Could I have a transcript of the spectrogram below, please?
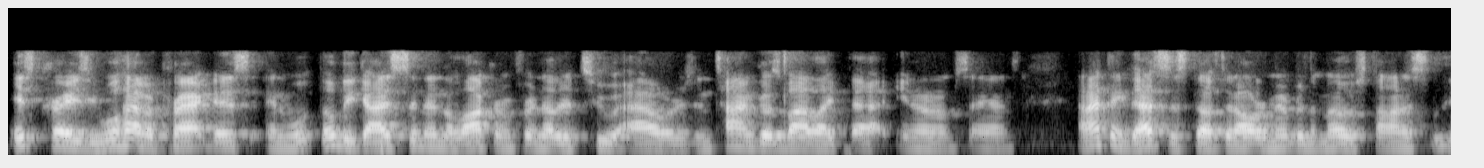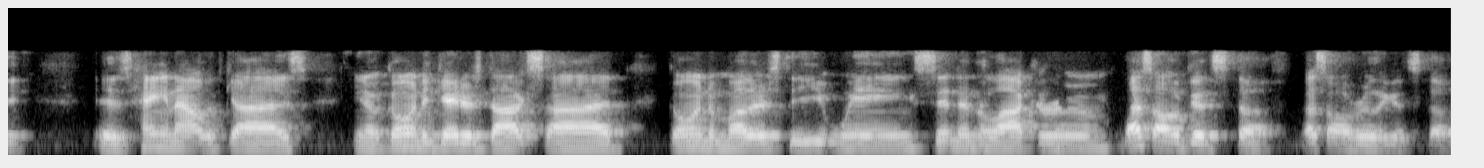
It's crazy. We'll have a practice and we'll, there'll be guys sitting in the locker room for another two hours, and time goes by like that. You know what I'm saying? And I think that's the stuff that I'll remember the most, honestly, is hanging out with guys. You know, going to Gators Dockside going to Mother's to eat wings, sitting in the locker room. That's all good stuff. That's all really good stuff.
